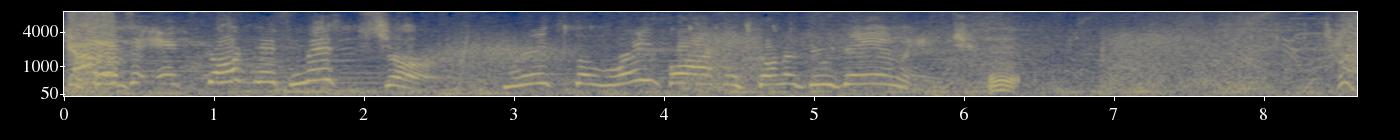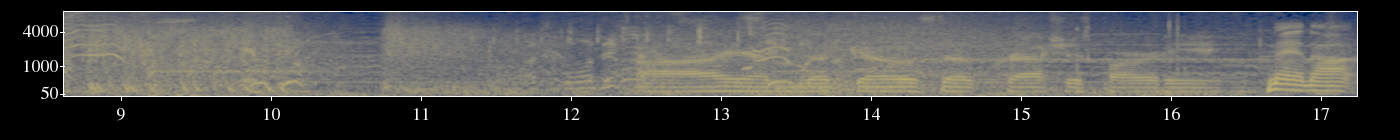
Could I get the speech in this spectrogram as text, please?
Got him! It's, it's darkness mixture. When it's the raid block, it's gonna do damage. Mm. I am the ghost of Crash's party. Nah, not.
